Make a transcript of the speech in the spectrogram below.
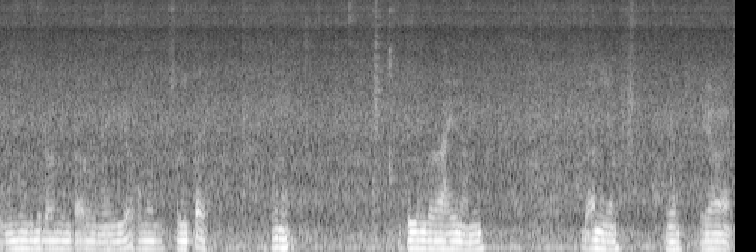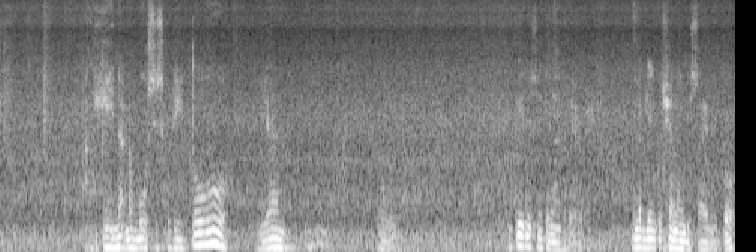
Kung yung dumadaan yung tao, nahihiya ako magsalita eh. Yun oh. Ito yung garahe namin. Daan na yan. Ayan. Kaya, ang hina ng boses ko dito. Ayan. Oh. Ang kinis nito mga kaya. Nilagyan ko siya ng design ito.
